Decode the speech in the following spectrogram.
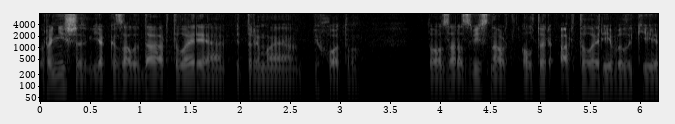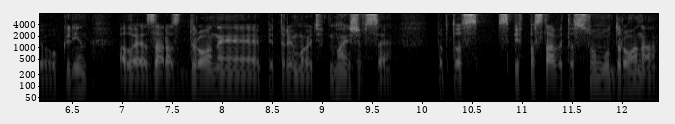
раніше, як казали, да, артилерія підтримує піхоту. То зараз, звісно, артилерії великий уклін, але зараз дрони підтримують майже все. Тобто співпоставити суму дрона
